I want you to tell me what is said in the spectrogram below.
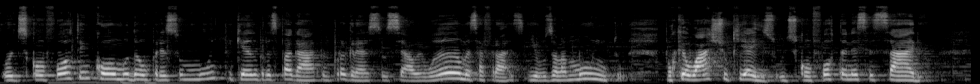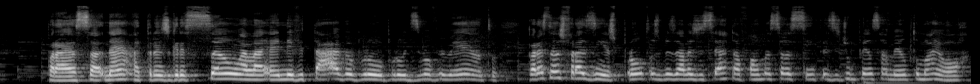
o desconforto incômodo é um preço muito pequeno para se pagar pelo progresso social. Eu amo essa frase e eu uso ela muito, porque eu acho que é isso: o desconforto é necessário para essa, né? A transgressão ela é inevitável para o desenvolvimento. Parecem umas frasinhas prontas, mas elas de certa forma são a síntese de um pensamento maior.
